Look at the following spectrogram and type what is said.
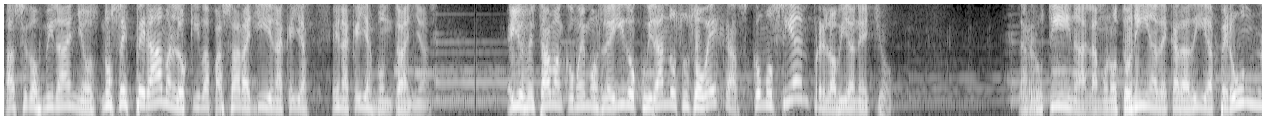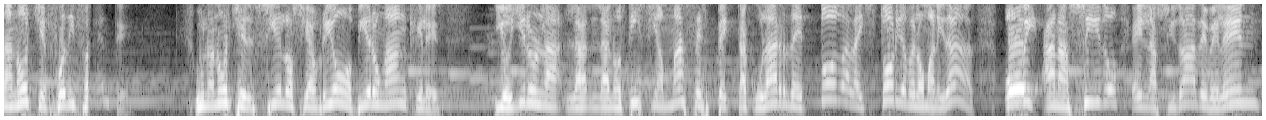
hace dos mil años no se esperaban lo que iba a pasar allí en aquellas, en aquellas montañas. Ellos estaban, como hemos leído, cuidando sus ovejas, como siempre lo habían hecho. La rutina, la monotonía de cada día, pero una noche fue diferente. Una noche el cielo se abrió, vieron ángeles y oyeron la, la, noticia más espectacular de toda la historia de la humanidad. Hoy ha nacido en la ciudad de Belén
